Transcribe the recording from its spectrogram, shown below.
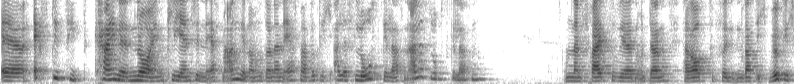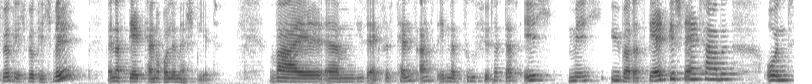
äh, explizit keine neuen Klientinnen erstmal angenommen, sondern erstmal wirklich alles losgelassen, alles losgelassen, um dann frei zu werden und dann herauszufinden, was ich wirklich, wirklich, wirklich will, wenn das Geld keine Rolle mehr spielt. Weil ähm, diese Existenzangst eben dazu geführt hat, dass ich mich über das Geld gestellt habe und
